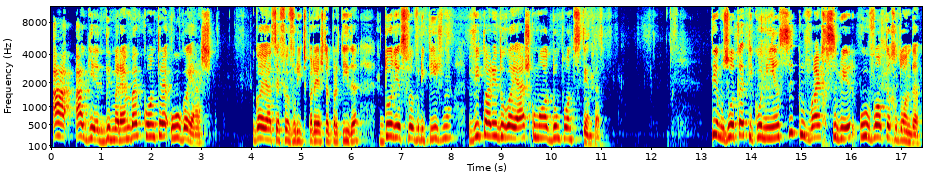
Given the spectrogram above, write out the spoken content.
a Águia de Maramba contra o Goiás. Goiás é favorito para esta partida. Dou-lhe esse favoritismo. Vitória do Goiás com modo de 1.70. Temos o Atlético Goianiense que vai receber o Volta Redonda.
